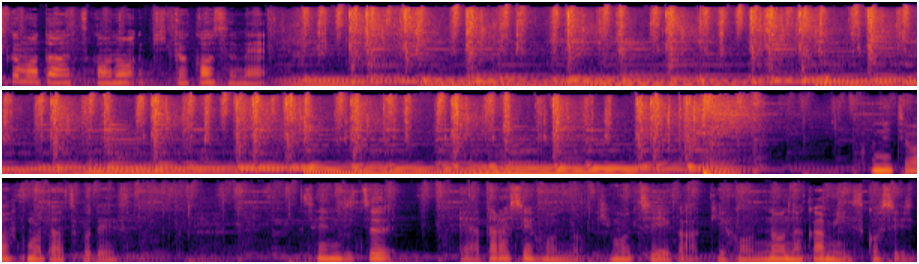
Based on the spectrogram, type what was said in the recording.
福本敦子の聞くコスメこんにちは福本敦子です先日え新しい本の気持ちいいが基本の中身少し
